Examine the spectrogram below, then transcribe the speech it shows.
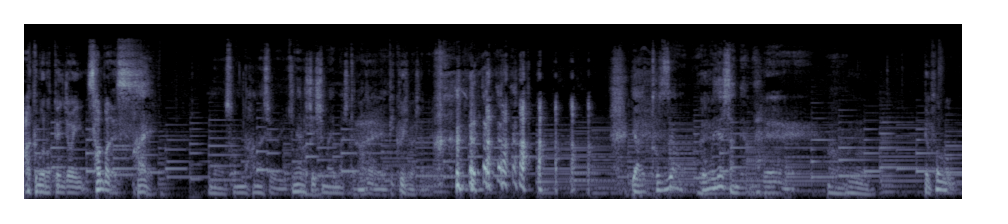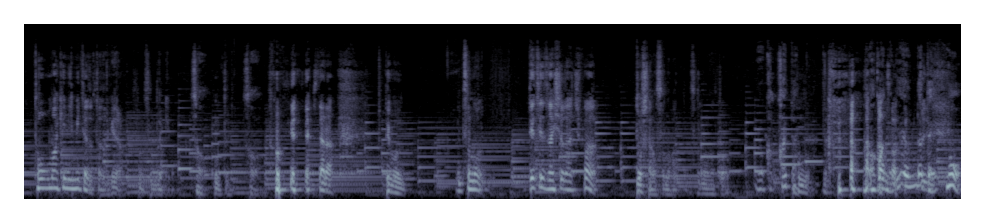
悪夢の添乗員サンバです。はい。もうそんな話をいきなりしてしまいましたけど、はい。びっくりしましたね。いや、突然思い出したんだよね。えうん。でもその、遠巻きに見てただけだろ、その時は。そう、本当に。そう。そ したら、でも、その、出てた人たちは、どうしたのその後、その後。か帰ったんだよ。本 わかんない。いや、だってもう、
